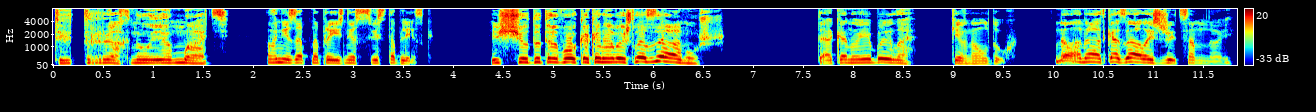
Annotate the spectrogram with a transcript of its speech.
ты трахнул ее мать», — внезапно произнес Свистоблеск. «Еще до того, как она вышла замуж». «Так оно и было», — кивнул дух. «Но она отказалась жить со мной.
